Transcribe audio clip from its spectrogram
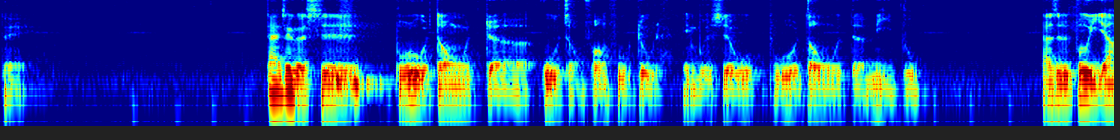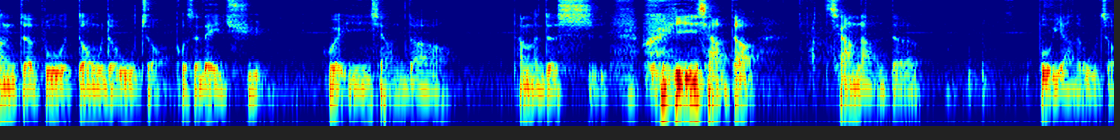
对，但这个是哺乳动物的物种丰富度嘞，并不是物哺乳动物的密度。但是不一样的哺乳动物的物种或是类群，会影响到它们的屎，会影响到枪狼的不一样的物种。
